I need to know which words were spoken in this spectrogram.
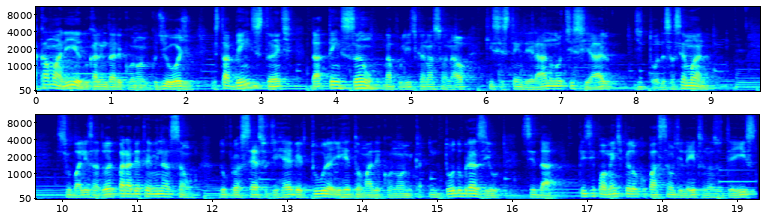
A calmaria do calendário econômico de hoje está bem distante da tensão na política nacional que se estenderá no noticiário de toda essa semana. Se o balizador para a determinação do processo de reabertura e retomada econômica em todo o Brasil se dá principalmente pela ocupação de leitos nas UTIs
